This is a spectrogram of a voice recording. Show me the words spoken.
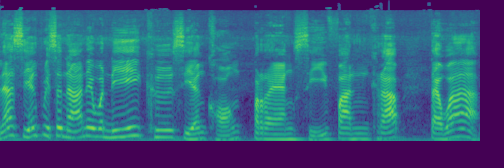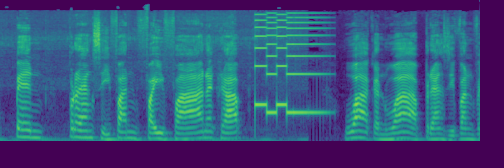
และเสียงปริศนาในวันนี้คือเสียงของแปรงสีฟันครับ แต่ว่าเป็นแปรงสีฟันไฟฟ้านะครับ ว่ากันว่าแปรงสีฟันไฟ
